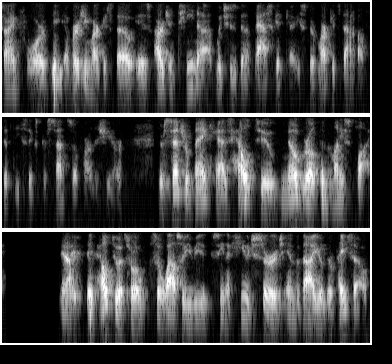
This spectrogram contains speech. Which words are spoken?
sign for the emerging markets, though, is Argentina, which has been a basket case. Their market's down about 56% so far this year. Their central bank has held to no growth in the money supply. Yeah. They've held to it for so well. So you've seen a huge surge in the value of their peso.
